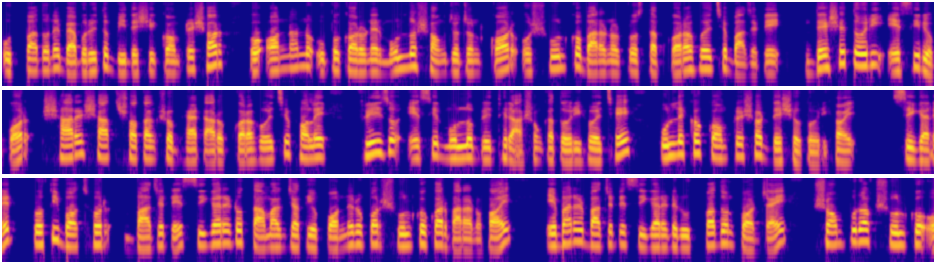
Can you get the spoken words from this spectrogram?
উৎপাদনে ব্যবহৃত বিদেশি কম্প্রেসর ও অন্যান্য উপকরণের মূল্য সংযোজন কর ও শুল্ক বাড়ানোর প্রস্তাব করা হয়েছে বাজেটে। দেশে তৈরি এসির উপর সাড়ে সাত শতাংশ ভ্যাট আরোপ করা হয়েছে, ফলে ফ্রিজ ও এসির মূল্য বৃদ্ধির আশঙ্কা তৈরি হয়েছে, উল্লেখ্য কম্প্রেসর দেশেও তৈরি হয়। সিগারেট প্রতি বছর বাজেটে সিগারেট ও তামাক জাতীয় পণ্যের উপর শুল্ক কর বাড়ানো হয়। এবারের বাজেটে সিগারেটের উৎপাদন পর্যায়ে সম্পূরক শুল্ক ও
